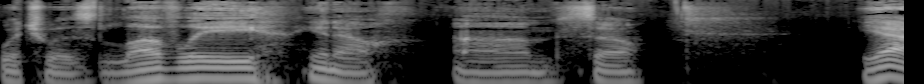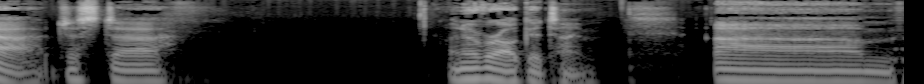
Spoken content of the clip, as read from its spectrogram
which was lovely, you know. Um, so yeah, just uh, an overall good time. Um,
